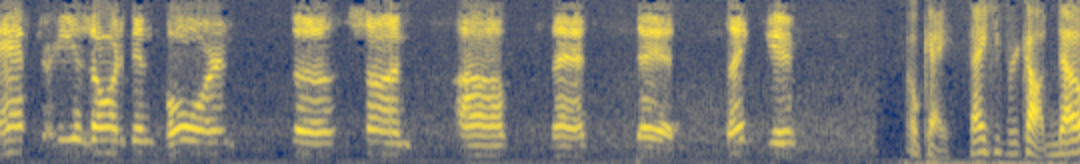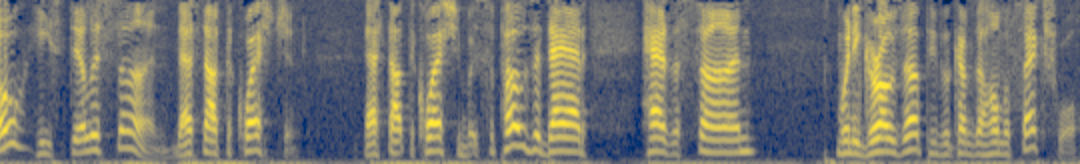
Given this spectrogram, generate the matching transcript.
after he has already been born the son of that dad? Thank you. Okay. Thank you for your call. No, he's still his son. That's not the question. That's not the question. But suppose a dad has a son. When he grows up, he becomes a homosexual.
